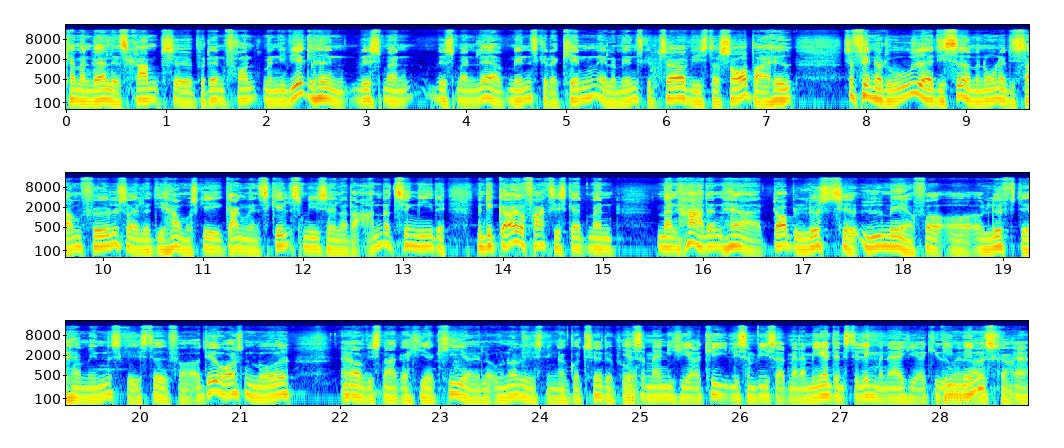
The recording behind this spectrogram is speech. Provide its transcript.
kan man være lidt skræmt øh, på den front, men i virkeligheden, hvis man, hvis man lærer mennesket at kende, eller mennesket tør at vise dig sårbarhed, så finder du ud af, at de sidder med nogle af de samme følelser, eller de har måske i gang med en skilsmisse, eller der er andre ting i det. Men det gør jo faktisk, at man, man har den her dobbelt lyst til at yde mere for at, at løfte det her menneske i stedet for. Og det er jo også en måde, ja. når vi snakker hierarkier eller undervisning, at gå til det på. Ja, så man i hierarki ligesom viser, at man er mere end den stilling, man er i hierarkiet. Vi er mennesker. Også, ja.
